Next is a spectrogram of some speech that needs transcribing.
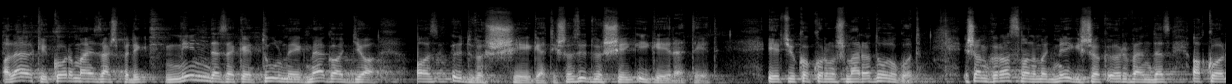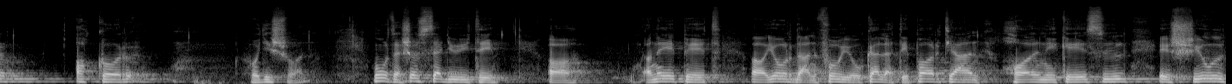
a lelki kormányzás pedig mindezeken túl még megadja az üdvösséget is, az üdvösség ígéretét. Értjük akkor most már a dolgot? És amikor azt mondom, hogy mégis csak örvendez, akkor, akkor hogy is van? Mózes összegyűjti a, a népét, a Jordán folyó keleti partján halni készül, és jól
